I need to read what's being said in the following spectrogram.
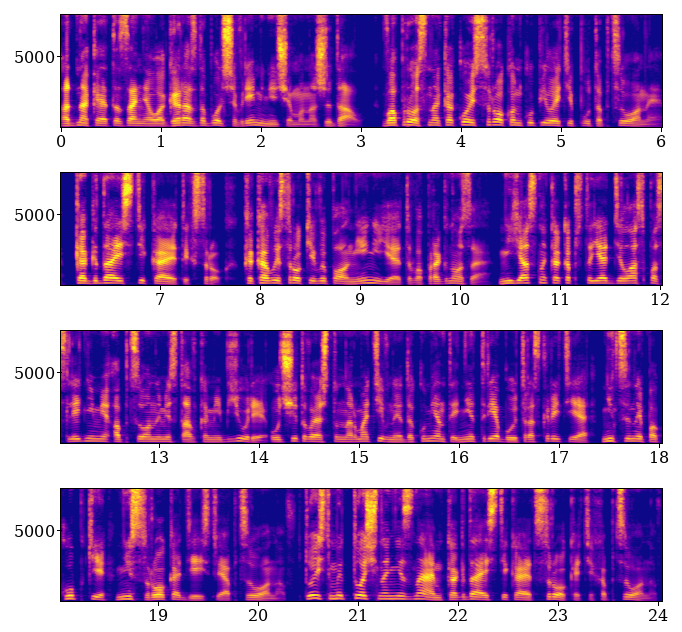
однако это заняло гораздо больше времени, чем он ожидал. Вопрос, на какой срок он купил эти пут-опционы? Когда истекает их срок? Каковы сроки выполнения этого прогноза? Неясно, как обстоят дела с последними опционными ставками Бьюри, учитывая, что нормативные документы не требуют раскрытия ни цены покупки, ни срока действия опционов. То есть мы точно не знаем, когда истекает срок этих опционов.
